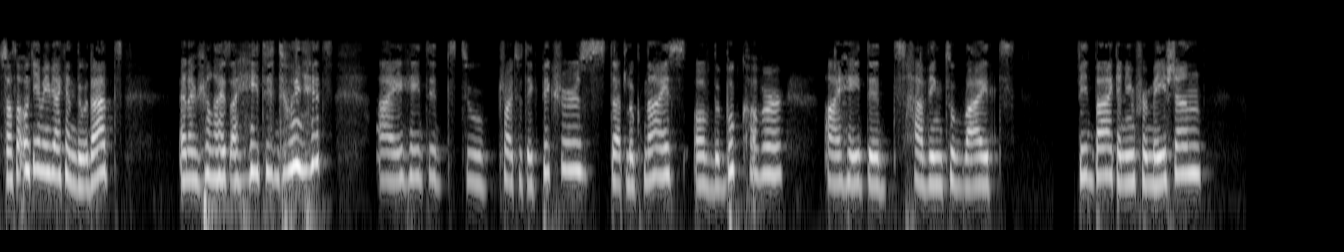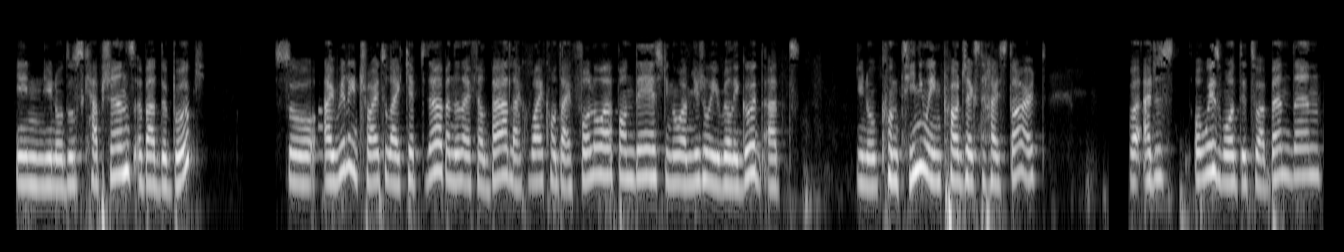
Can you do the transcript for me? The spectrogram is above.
So I thought, okay, maybe I can do that. And I realized I hated doing it. I hated to try to take pictures that look nice of the book cover. I hated having to write feedback and information in you know those captions about the book. So I really tried to like keep it up, and then I felt bad, like why can't I follow up on this? You know, I'm usually really good at you know continuing projects that I start, but I just always wanted to abandon.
